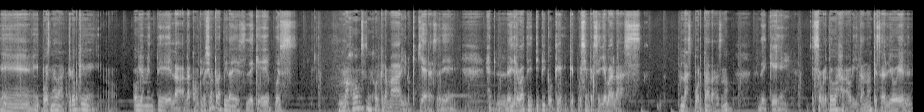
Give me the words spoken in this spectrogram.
Eh, y pues nada, creo que obviamente la, conclusión rápida es de que pues Mahomes es mejor que Lamar y lo que quieras. Eh, el, debate típico que, pues siempre se lleva las, las portadas, ¿no? De que, sobre todo ahorita, ¿no? Que salió el,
